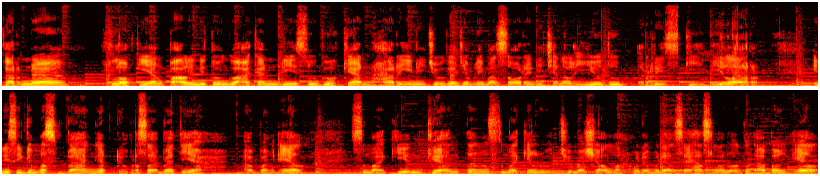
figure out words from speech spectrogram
Karena vlog yang paling ditunggu akan disuguhkan hari ini juga jam 5 sore di channel Youtube Rizky Bilar. Ini sih gemes banget dong persahabat ya, Abang L semakin ganteng, semakin lucu, Masya Allah. Mudah-mudahan sehat selalu untuk Abang L,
